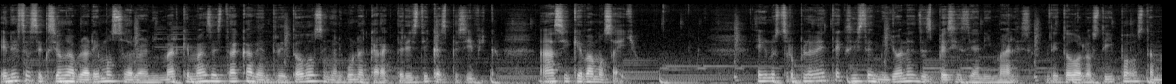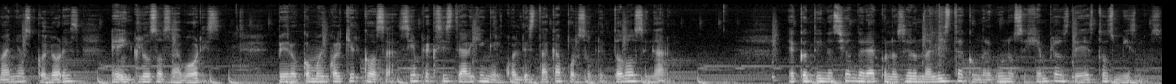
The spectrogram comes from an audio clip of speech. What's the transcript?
En esta sección hablaremos sobre el animal que más destaca de entre todos en alguna característica específica, así que vamos a ello. En nuestro planeta existen millones de especies de animales, de todos los tipos, tamaños, colores e incluso sabores. Pero como en cualquier cosa, siempre existe alguien el cual destaca por sobre todos en algo. a continuación daré a conocer una lista con algunos ejemplos de estos mismos.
